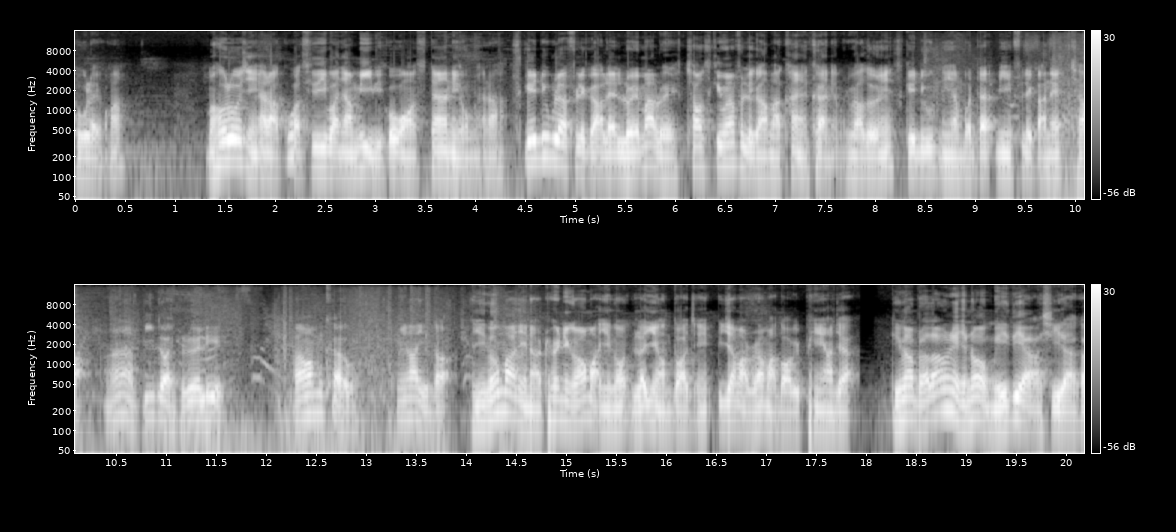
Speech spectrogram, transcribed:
ထိုးလိုက်ကွာမဟုတ်လို့ရှိရင်အဲ့ဒါကိုကစီစီပါညာမိပြီးကိုကောင်စတန်နေအောင်မယ်အဲ့ဒါ skate 2 black flicker လည်းလွယ်မှလွယ်ချောင်း skill 1 flicker မှာခန့်ရခန့်နေမှာဒီမှာဆိုရင် skate 2နေရာပေါ်တက်ပြီးရင် flicker နဲ့ချအာပြီးတော့လွယ်လေးဘာမှမခက်ဘူး မင်းလားရတော့အရင်ဆုံးမှကျင်တာ training ground မှာအရင်ဆုံးလက်ရအောင်သွားခြင်းပြီးကြမှာ run မှာသွားပြီးဖင်ရကြဒီမှာ brother နဲ့ကျွန်တော်မေးတရားရှိတာက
